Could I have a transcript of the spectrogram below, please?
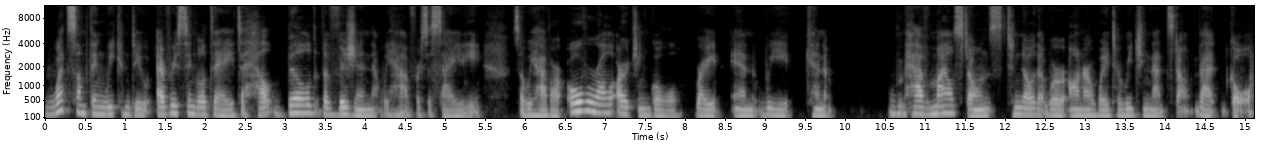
what's something we can do every single day to help build the vision that we have for society? So we have our overall arching goal right? And we can have milestones to know that we're on our way to reaching that stone that goal.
